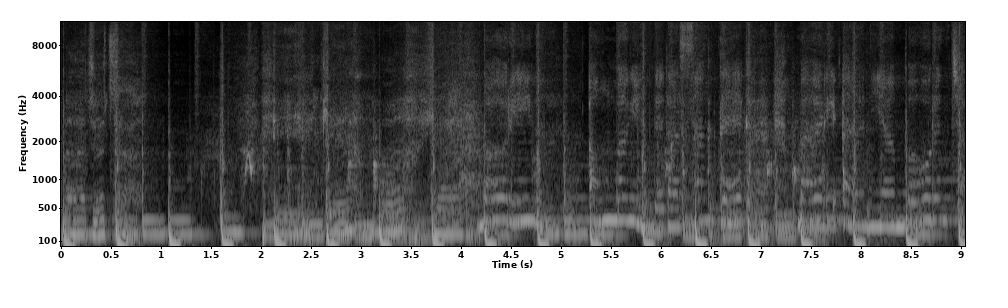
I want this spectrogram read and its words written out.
마주쳐 이게 뭐야? 머리는 엉망인데 다 상태가 말이 아니야. 모른 척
